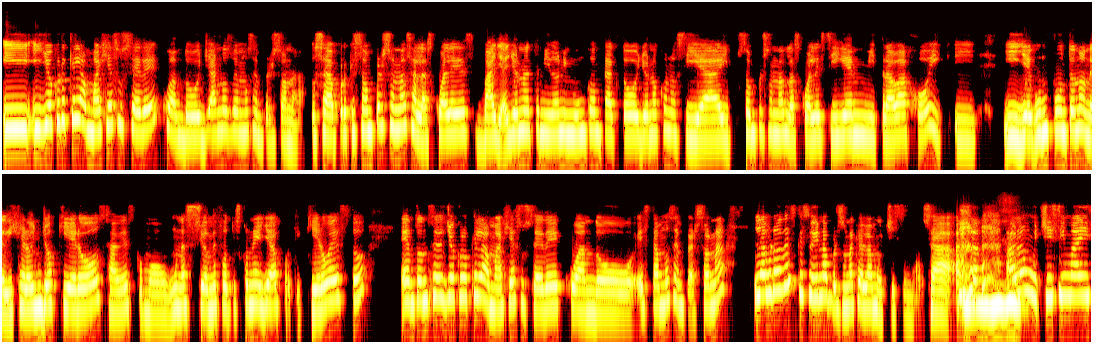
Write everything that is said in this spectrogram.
Y, yo creo que la magia sucede cuando ya nos vemos en persona, o sea, porque son personas a las cuales, vaya, yo no he tenido ningún contacto, yo no conocía y son personas las cuales siguen mi trabajo y, y, y llegó un punto en donde dijeron, yo quiero, sabes, como una sesión de fotos con ella porque quiero esto. Entonces yo creo que la magia sucede cuando estamos en persona la verdad es que soy una persona que habla muchísimo, o sea, hablo muchísima y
